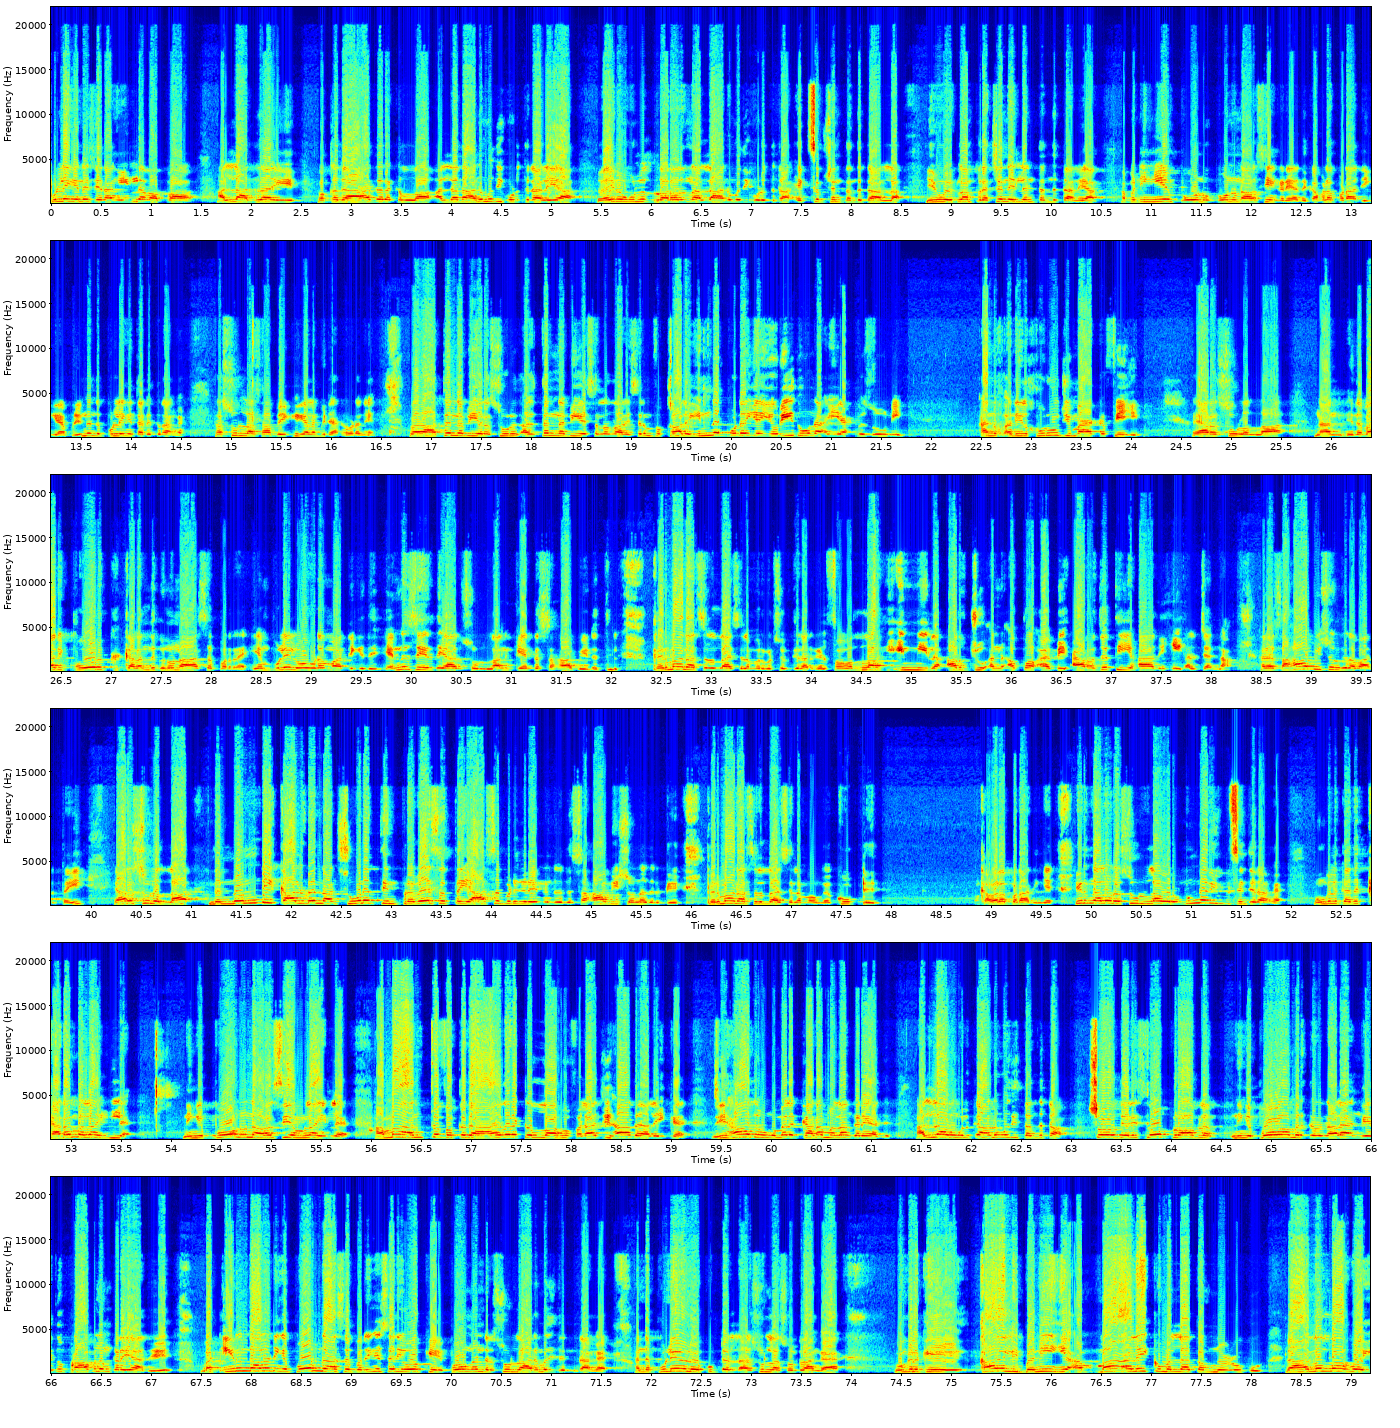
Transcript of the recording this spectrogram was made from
பிள்ளைங்க என்ன செய்யறாங்க இல்ல வாப்பா அல்லாஹ் அதுதான் பக்கத்து ஆதரக்கல்லா அல்லாதான் அனுமதி கொடுத்துட்டா இல்லையா? வைர உள்ள வரதுன்னு அல்ல அனுமதி கொடுத்துட்டான் எக்ஸப்ஷன் தந்துட்டான் அல்ல இவங்களுக்கு எல்லாம் பிரச்சனை இல்லைன்னு தந்துட்டான் இல்லையா? அப்ப நீங்க ஏன் போகணும் போகணும்னு அவசியம் கிடையாது கவலைப்படாதீங்க அப்படின்னு அந்த பிள்ளைங்க தடுக்கிறாங்க. ரசூல்லா சாபிக்கு கிளம்பிட்டாரு உடனே. அத்தன் நபிய ரசூல் அத்தன் நபிய இந்த என்ன செய்யறது யார் நொண்டி காலுடன் நான் சுவனத்தின் பிரவேசத்தை ஆசைப்படுகிறேன் என்றது சஹாபி சொன்னதற்கு பெருமானா சல்லா இஸ்லாம் அவங்க கூப்பிட்டு கவலைப்படாதீங்க. இருந்தாலும் ரசூல்லா ஒரு முன்னறிவிப்பு செஞ்சுறாங்க. உங்களுக்கு அது கடமைலாம் இல்ல. நீங்க போகணும்னு அவசியம்லாம் இல்ல. அம்மா அந்த பக்கத்து ஆதரக்கல்லாஹு ஃபலா ஜிஹாத் அலைக்க. ஜிஹாத் உங்க மேல கடமைலாம் கிடையாது. அல்லாஹ் உங்களுக்கு அனுமதி தந்துட்டான். So there is no problem நீங்க போகாம இருக்கிறதுனால அங்க எதுவும் ப்ராப்ளம் கிடையாது. பட் இருந்தாலும் நீங்க போகணும்னு ஆசைப்படுறீங்க. சரி ஓகே போங்கன்னு ரசூல்லா அனுமதி தந்துட்டாங்க. அந்த புள்ளைகளை கூப்பிட்டு ரசூல்லா சொல்றாங்க. உங்களுக்கு காலலி பனி மா அலைக்கும் அல்லா தம்னுகு அல்லாஹு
